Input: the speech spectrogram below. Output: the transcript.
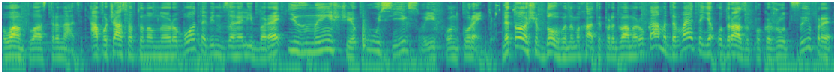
OnePlus 13. А по часу автономної роботи він взагалі бере і знищує усіх своїх конкурентів. Для того, щоб довго не махати перед вами руками, давайте я одразу покажу цифри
